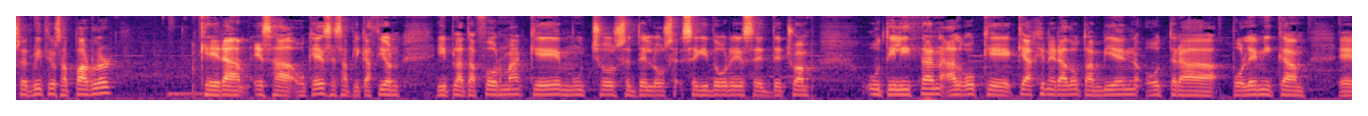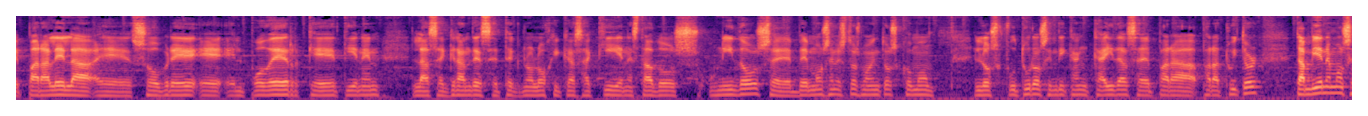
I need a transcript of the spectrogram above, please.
servicios a Parler que era esa o que es esa aplicación y plataforma que muchos de los seguidores de Trump utilizan algo que, ha generado también otra polémica eh, paralela eh, sobre eh, el poder que tienen las grandes tecnológicas aquí en Estados Unidos. vemos en estos momentos como los futuros indican caídas para, para, Twitter. También hemos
